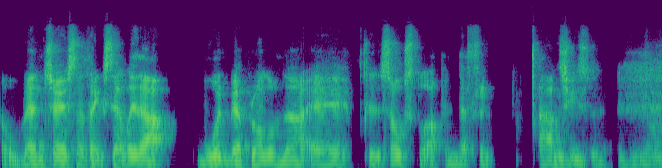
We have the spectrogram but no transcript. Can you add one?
it'll be interesting. I think certainly that won't be a problem that because uh, it's all split up in different arches. Mm-hmm. And, mm-hmm.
